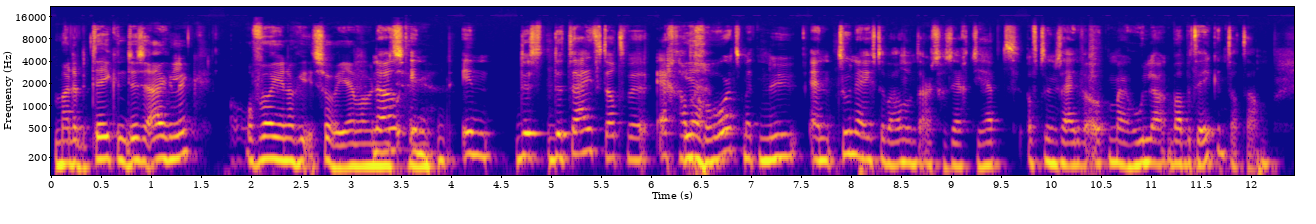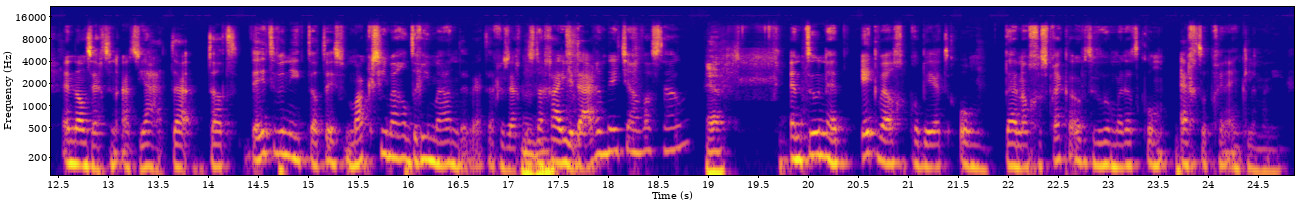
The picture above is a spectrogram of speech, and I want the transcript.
Maar dat betekent dus eigenlijk... Of wil je nog iets... Sorry, jij wou nog Nou, iets zeggen. in, in dus de tijd dat we echt hadden Ja. gehoord met nu. En toen heeft de behandelend arts gezegd: Je hebt. Of toen zeiden we ook, maar hoe lang, wat betekent dat dan? En dan zegt een arts: Ja, da- dat weten we niet. Dat is maximaal drie maanden, werd er gezegd. Dus dan Mhm. ga je je daar een beetje aan vasthouden. Ja. En toen heb ik wel geprobeerd om daar nog gesprekken over te voeren, maar dat kon echt op geen enkele manier.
